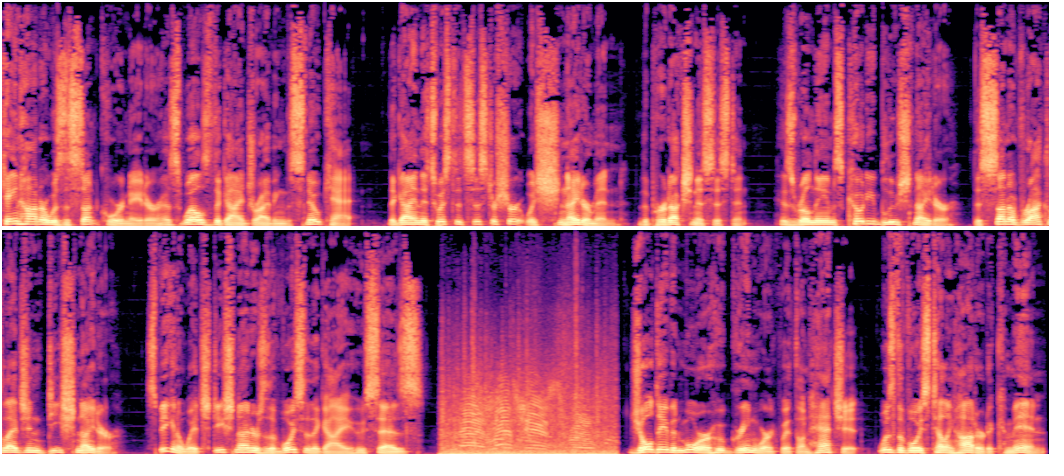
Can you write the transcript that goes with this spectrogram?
Kane Hodder was the stunt coordinator, as well as the guy driving the snowcat. The guy in the Twisted Sister shirt was Schneiderman, the production assistant. His real name's Cody Blue Snider, the son of rock legend Dee Snider. Speaking of which, Dee Snider's the voice of the guy who says, Joel David Moore, who Green worked with on Hatchet, was the voice telling Hodder to come in.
